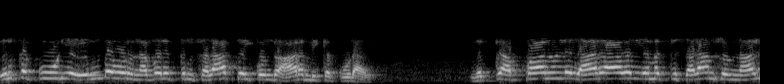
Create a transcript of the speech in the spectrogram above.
இருக்கக்கூடிய எந்த ஒரு நபருக்கும் சலாத்தை கொண்டு ஆரம்பிக்க கூடாது இதற்கு அப்பால் உள்ள யாராவது எமக்கு சலாம் சொன்னால்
